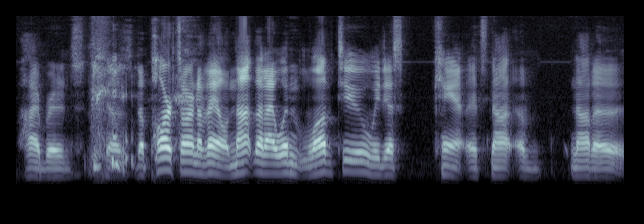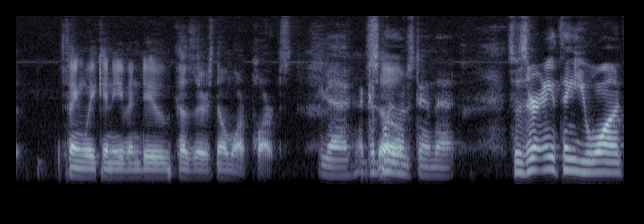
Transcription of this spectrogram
hybrids because the parts aren't available. Not that I wouldn't love to, we just can't. It's not a not a thing we can even do because there's no more parts. Yeah. I completely So- understand that. So, is there anything you want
